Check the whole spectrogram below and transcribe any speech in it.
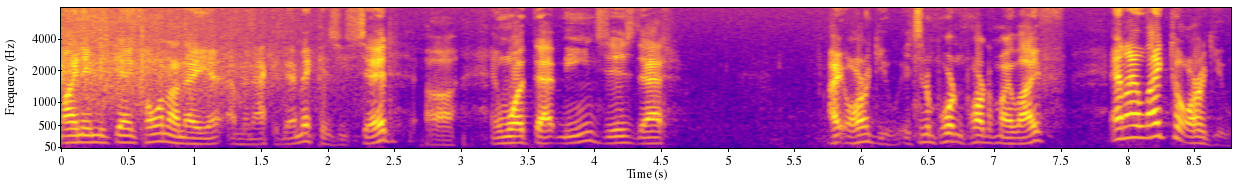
My name is Dan Cohen. I'm, a, I'm an academic, as you said. Uh, and what that means is that I argue. It's an important part of my life, and I like to argue.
